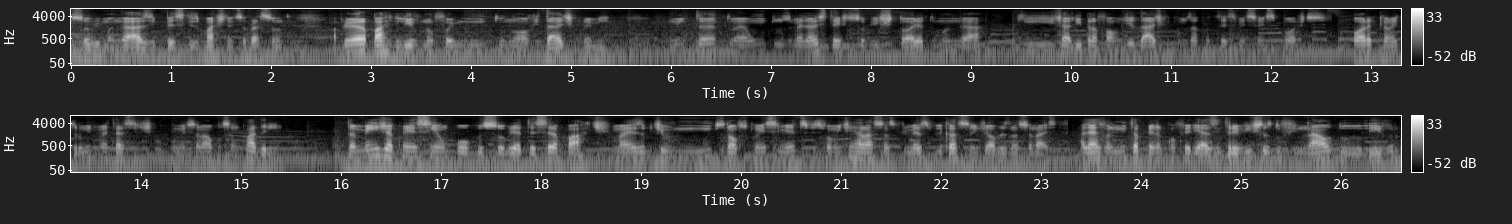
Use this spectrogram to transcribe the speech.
sobre mangás e pesquiso bastante sobre o assunto, a primeira parte do livro não foi muito novidade para mim. No entanto, é um dos melhores textos sobre a história do mangá que já li pela forma didática como os acontecimentos são expostos. Fora que é uma leitura muito mais interessante que convencional por ser um quadrinho. Também já conhecia um pouco sobre a terceira parte, mas obtive muitos novos conhecimentos, principalmente em relação às primeiras publicações de obras nacionais. Aliás, vale muito a pena conferir as entrevistas do final do livro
